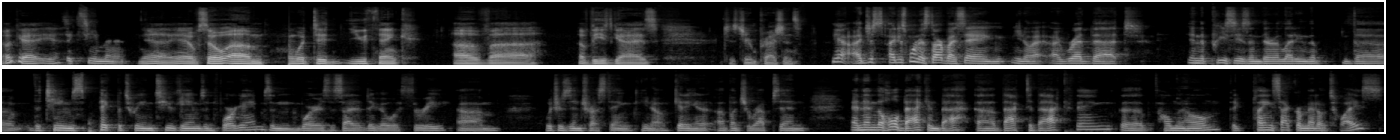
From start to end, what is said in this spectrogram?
Okay. Yeah. Sixteen minutes. Yeah. Yeah. So, um, what did you think of uh of these guys? Just your impressions. Yeah, I just I just want to start by saying, you know, I, I read that in the preseason they're letting the the the teams pick between two games and four games, and the Warriors decided to go with three, um, which was interesting. You know, getting a, a, bunch of reps in, and then the whole back and back uh, back to back thing, the home and home, playing Sacramento twice.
